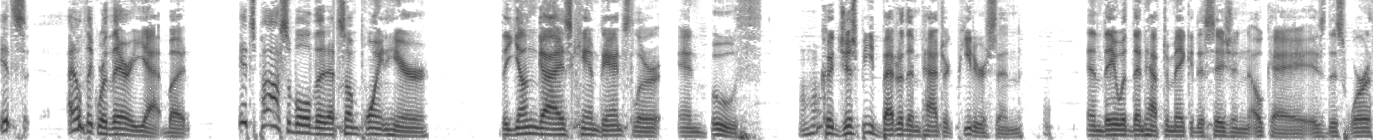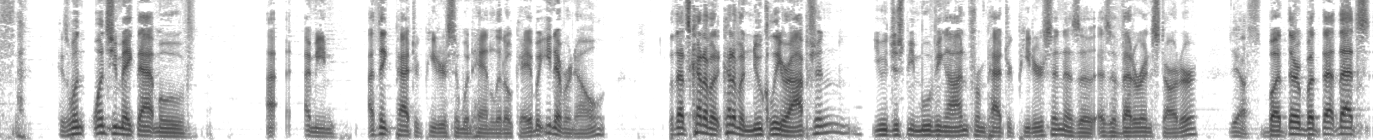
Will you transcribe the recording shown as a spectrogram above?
It's I don't think we're there yet, but it's possible that at some point here, the young guys Cam Dantzler and Booth mm-hmm. could just be better than Patrick Peterson, and they would then have to make a decision. Okay, is this worth? Because once you make that move, I, I mean, I think Patrick Peterson would handle it okay, but you never know. But that's kind of a kind of a nuclear option. You would just be moving on from Patrick Peterson as a as a veteran starter. Yes, but there, but that that's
